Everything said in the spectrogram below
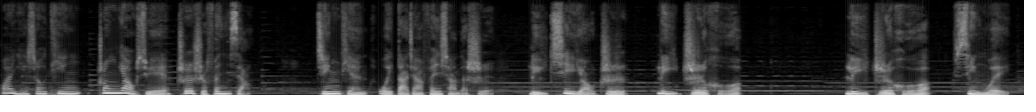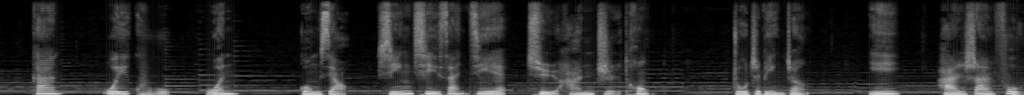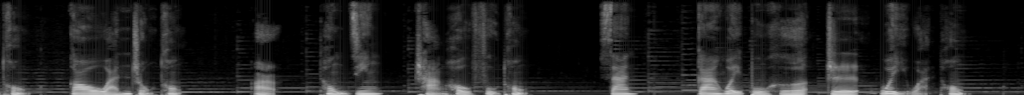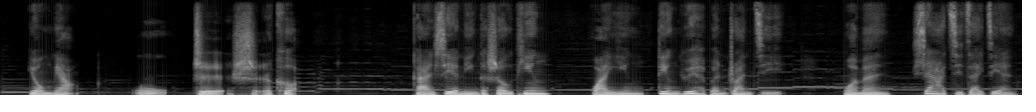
欢迎收听中药学知识分享。今天为大家分享的是理气药之荔枝核。荔枝核性味甘，微苦，温，功效行气散结，祛寒止痛。主治病症一。寒疝腹痛、睾丸肿痛；二、痛经、产后腹痛；三、肝胃不和之胃脘痛。用量五至十克。感谢您的收听，欢迎订阅本专辑，我们下集再见。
